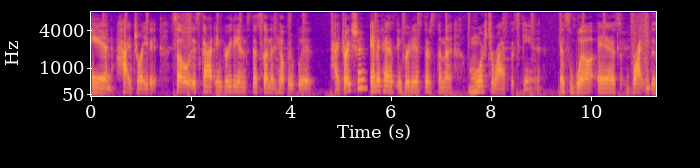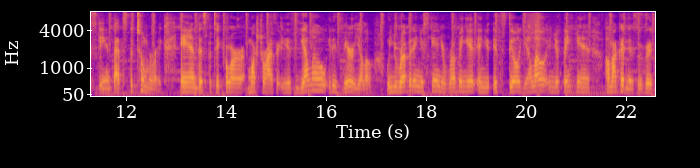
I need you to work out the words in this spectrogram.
and hydrated. So it's got ingredients that's gonna help it with hydration and it has ingredients that's gonna moisturize the skin as well as brighten the skin. That's the turmeric. And this particular moisturizer is yellow. It is very yellow. When you rub it in your skin, you're rubbing it and you, it's still yellow and you're thinking, oh my goodness, is it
